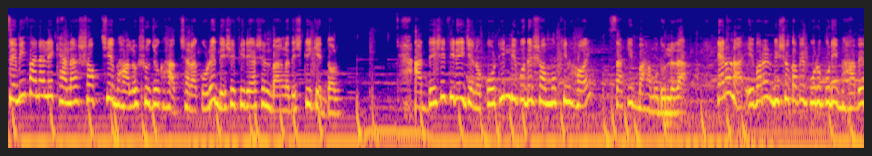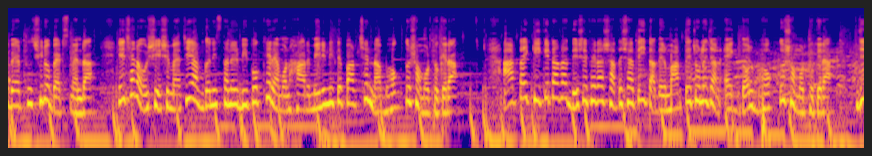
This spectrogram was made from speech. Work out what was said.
সেমিফাইনালে খেলার সবচেয়ে ভালো সুযোগ হাতছাড়া করে দেশে ফিরে আসেন বাংলাদেশ ক্রিকেট দল। আর দেশে ফিরেই যেন কঠিন বিপদের সম্মুখীন হয় সাকিব মাহমুদুল্লাহরা কেননা এবারের বিশ্বকাপে পুরোপুরি ভাবে ব্যর্থ ছিল ব্যাটসম্যানরা। এছাড়াও শেষ ম্যাচে আফগানিস্তানের বিপক্ষের এমন হার মেনে নিতে পারছেন না ভক্ত সমর্থকেরা। আর তাই ক্রিকেটাররা দেশে ফেরার সাথে সাথেই তাদের মারতে চলে যান একদল ভক্ত সমর্থকেরা। যে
